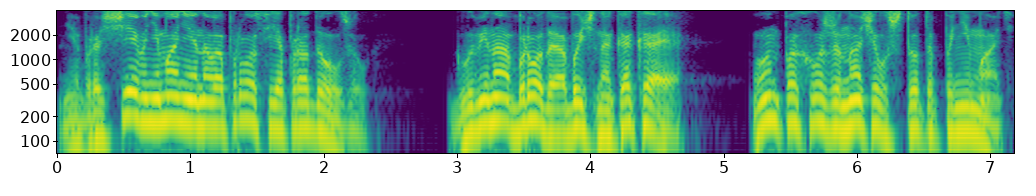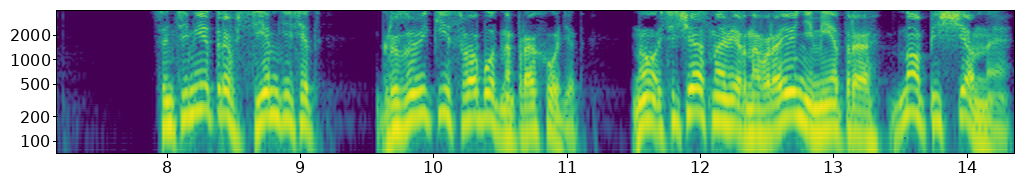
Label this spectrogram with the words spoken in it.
Не обращая внимания на вопрос, я продолжил. «Глубина брода обычно какая?» Он, похоже, начал что-то понимать. «Сантиметров семьдесят. Грузовики свободно проходят. Но сейчас, наверное, в районе метра. Дно песчаное.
